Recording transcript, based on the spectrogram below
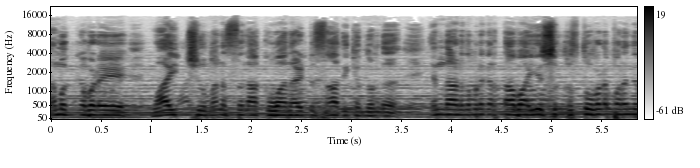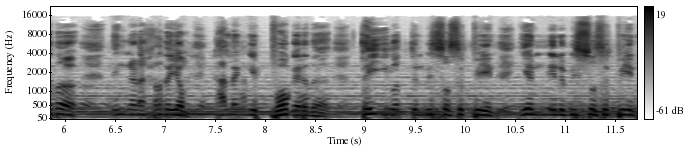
നമുക്കവിടെ വായിച്ചു മനസ്സിലാക്കുവാനായിട്ട് സാധിക്കുന്നുണ്ട്. എന്താണ് നമ്മുടെ കർത്താവ് യേശു ക്രിസ്തു അവിടെ പറഞ്ഞത്. നിങ്ങളുടെ ഹൃദയം കലങ്ങിപ്പോകരുത് ദൈവത്തിൽ വിശ്വസിപ്പീൻ എന്നിൽ വിശ്വസിപ്പീൻ.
